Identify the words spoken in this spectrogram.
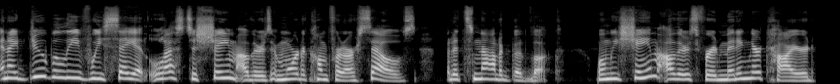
and I do believe we say it less to shame others and more to comfort ourselves, but it's not a good look. When we shame others for admitting they're tired,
